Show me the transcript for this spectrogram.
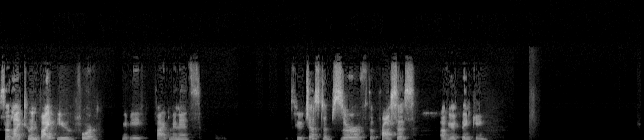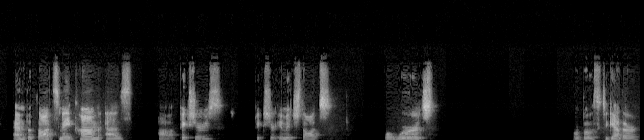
So I'd like to invite you for maybe five minutes to just observe the process of your thinking. And the thoughts may come as uh, pictures, picture image thoughts, or words, or both together.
